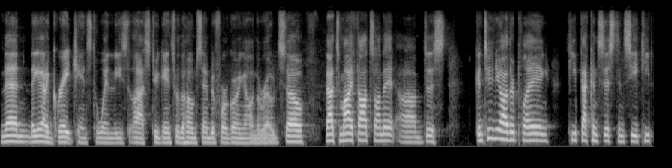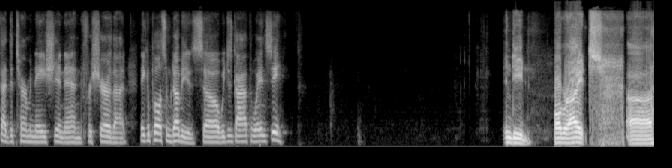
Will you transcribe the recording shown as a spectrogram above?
then they got a great chance to win these last two games for the home homestand before going out on the road. So that's my thoughts on it. Um, just continue how they're playing, keep that consistency, keep that determination, and for sure that they can pull out some W's. So we just gotta have to wait and see. Indeed. All right. Uh,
